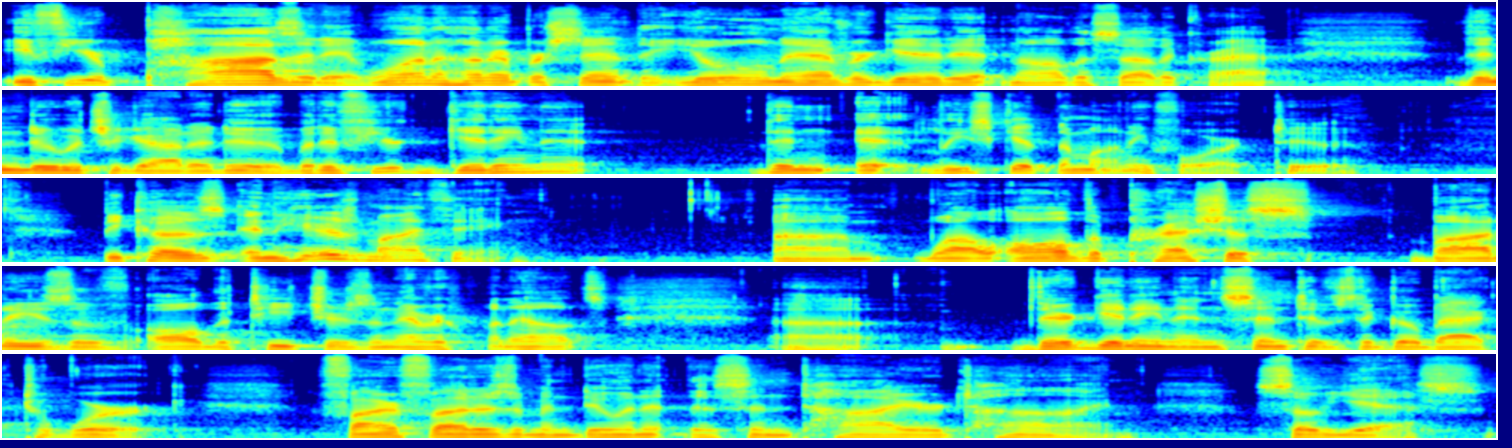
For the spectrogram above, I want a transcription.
If you're positive 100% that you'll never get it and all this other crap, then do what you got to do. But if you're getting it, then at least get the money for it too. Because, and here's my thing um, while all the precious bodies of all the teachers and everyone else, uh, they're getting incentives to go back to work. Firefighters have been doing it this entire time. So yes,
